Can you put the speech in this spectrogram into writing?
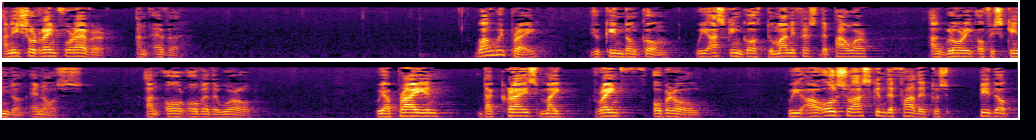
and he shall reign forever and ever. When we pray, Your kingdom come, we asking God to manifest the power and glory of his kingdom in us and all over the world. We are praying that Christ might reign over all. We are also asking the Father to speed up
